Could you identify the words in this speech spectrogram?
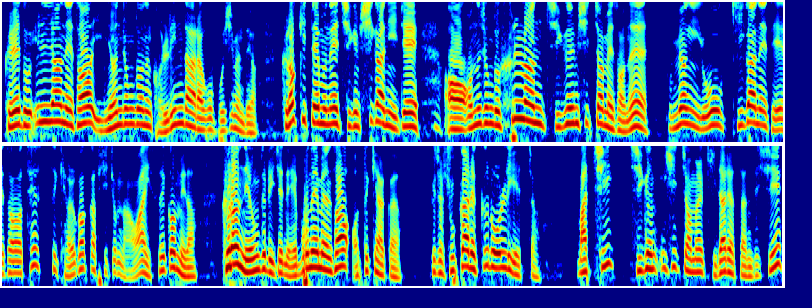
그래도 1년에서 2년 정도는 걸린다라고 보시면 돼요. 그렇기 때문에 지금 시간이 이제 어, 어느 정도 흘런 지금 시점에서는 분명히 요 기간에 대해서 테스트 결과값이 좀 나와 있을 겁니다. 그런 내용들을 이제 내보내면서 어떻게 할까요? 그죠? 주가를 끌어올리겠죠. 마치 지금 이 시점을 기다렸다는 듯이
